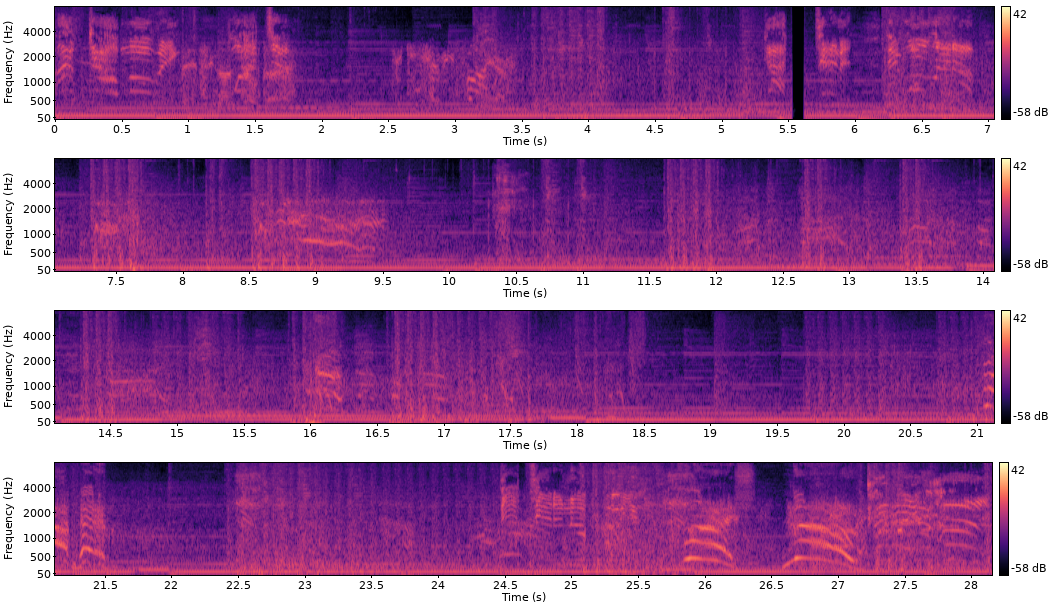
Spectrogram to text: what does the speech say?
Hostile moving! Watch him! Taking heavy fire. Drop him! That did enough for you. Flash! No! Cover your eyes!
